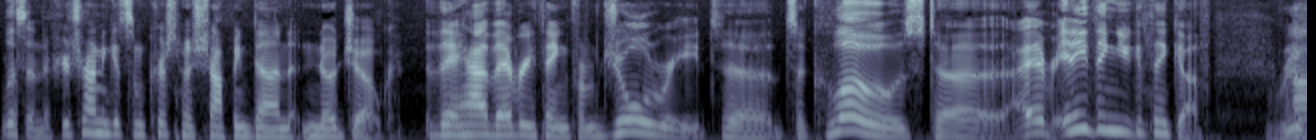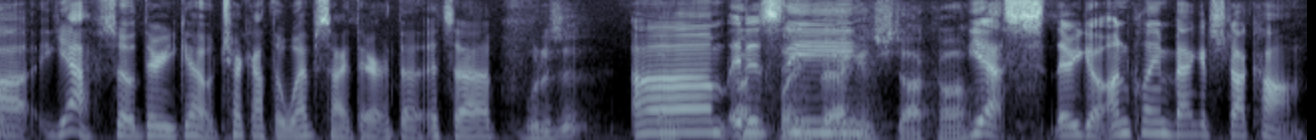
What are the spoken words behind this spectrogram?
Listen, if you're trying to get some Christmas shopping done, no joke. They have everything from jewelry to, to clothes to ev- anything you can think of. Really? Uh, yeah. So there you go. Check out the website there. The, it's a What is it? Um, it is the unclaimedbaggage.com. yes. There you go. Unclaimedbaggage.com.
